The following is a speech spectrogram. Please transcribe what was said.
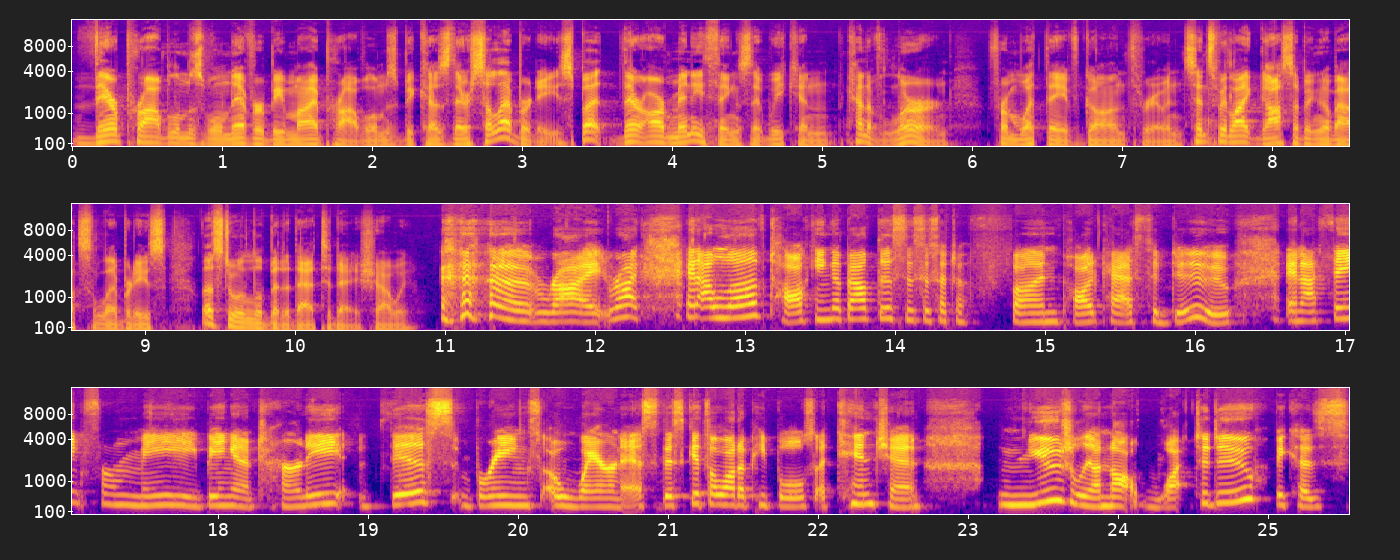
their problems will never be my problems because they're celebrities. But there are many things that we can kind of learn from what they've gone through. And since we like gossiping about celebrities, let's do a little bit of that today, shall we? right, right. And I love talking about this. This is such a fun podcast to do. And I think for me, being an attorney, this brings awareness. This gets a lot of people's attention, usually on not what to do because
